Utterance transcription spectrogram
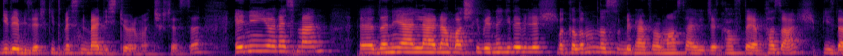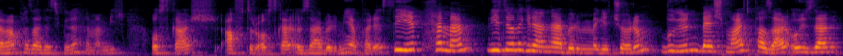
gidebilir. Gitmesini ben istiyorum açıkçası. En iyi yönetmen E, Daniellerden başka birine gidebilir. Bakalım nasıl bir performans sergileyecek haftaya pazar. Biz de hemen pazartesi günü hemen bir Oscar, After Oscar özel bölümü yaparız. Deyip hemen vizyona girenler bölümüme geçiyorum. Bugün 5 Mart pazar. O yüzden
